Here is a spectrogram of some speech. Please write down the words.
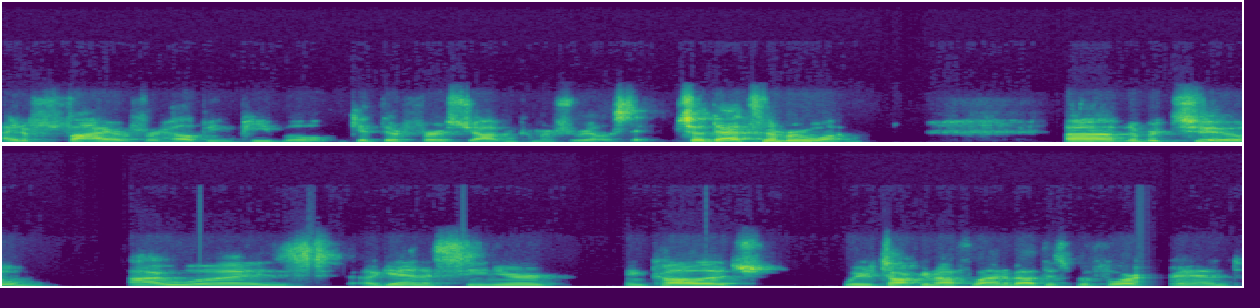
I had a fire for helping people get their first job in commercial real estate. So that's number one. Uh, number two, I was again a senior in college. We were talking offline about this beforehand.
